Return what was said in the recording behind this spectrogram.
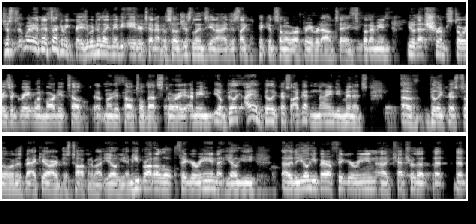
just and it's not going to be crazy. We'll do like maybe eight or ten episodes. Just Lindsay and I, just like picking some of our favorite outtakes. But I mean, you know, that shrimp story is a great one. Marty tell uh, Marty Appel told that story. I mean, you know, Billy. I have Billy Crystal. I've got ninety minutes of Billy Crystal in his backyard just talking about Yogi. I mean, he brought a little figurine that Yogi, uh, the Yogi Berra figurine uh, catcher that that that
